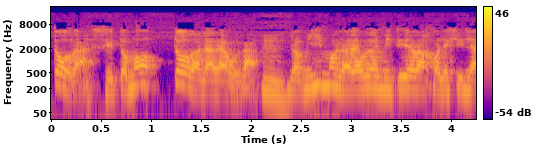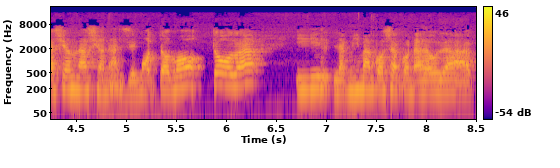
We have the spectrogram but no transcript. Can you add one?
toda, se tomó toda la deuda. Mm. Lo mismo la deuda emitida bajo legislación nacional, se tomó toda y la misma cosa con la deuda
